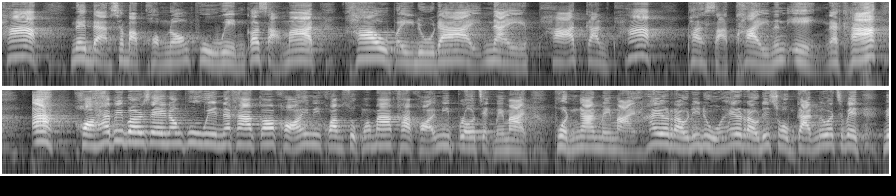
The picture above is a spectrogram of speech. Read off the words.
ภาค ในแบบฉบับของน้องภูวินก็สามารถเข้าไปดูได้ในพาร์ทการภาคภาษาไทยนั่นเองนะคะ อะ ขอแฮปปี้เบ t ร์ a เ y น้องภูวินนะคะ ก็ขอให้มีความสุขมาก ๆ ค่ะ ขอให้มีโปรเจกต์ใหม่ ๆ ผลงานใหม่ ๆ ให้เราได้ดูให้เราได้ชมกัน ไม่ว่าจะเป็นใน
